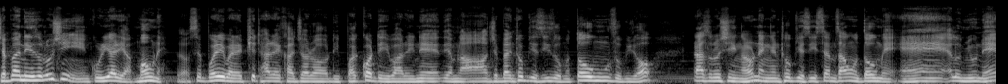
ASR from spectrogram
ဂျပန်နေဆိုလို့ရှိရင်ကိုရီးယားတွေကမုန်းတယ်စစ်ပွဲတွေပါတယ်ဖြစ်ထားတဲ့ခါကျတော့ဒီ boycott တွေပါတယ်နဲ့သိမလားဂျပန်ထုတ်ပစ္စည်းဆိုမသုံးဘူးဆိုပြီးတော့အဲ့ဒါဆိုလို့ရှိရင်ငါတို့နိုင်ငံထုတ်ပစ္စည်း Samsung ကိုသုံးမယ်အဲအဲ့လိုမျိုးနဲ့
